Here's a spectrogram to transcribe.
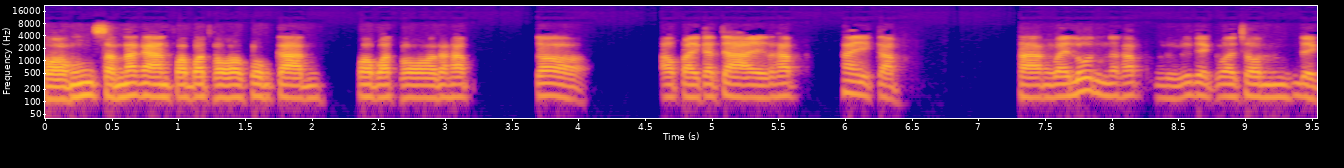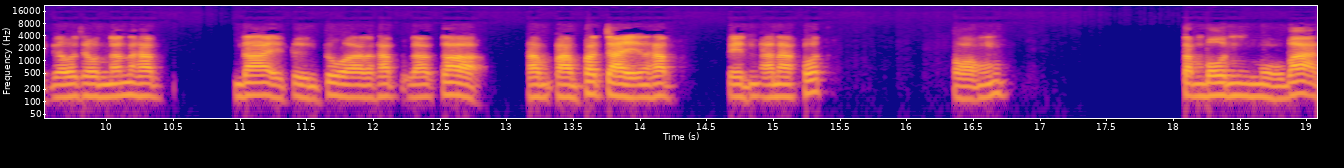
ของสำนักงานปปทโครงการปปทนะครับ ก็เอาไปกระจายนะครับ ให้กับทางวัยรุ่นนะครับ หรือเด็กเยาวชน เด็กเยาวชนนั้นนะครับ ได้ตื่นตัวนะครับ แล้วก็ทำความเข้าใจนะครับ เป็นอนาคตของตำบลหมู่บ้าน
